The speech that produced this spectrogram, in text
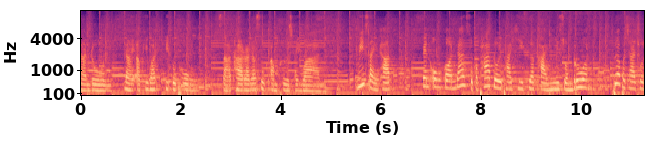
งานโดย นายอภิวัตปิตุพงศ์สาธารณสุขอำเภอชัยวาน วิสัยทัศน์ เป็นองค์กรด้านสุขภาพโดยภาคีเครือข่ายมีส่วนร่วม เพื่อประชาชน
